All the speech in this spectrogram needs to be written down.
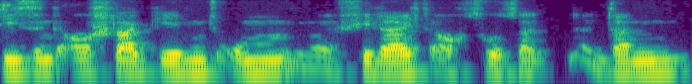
die sind ausschlaggebend, um vielleicht auch so dann,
